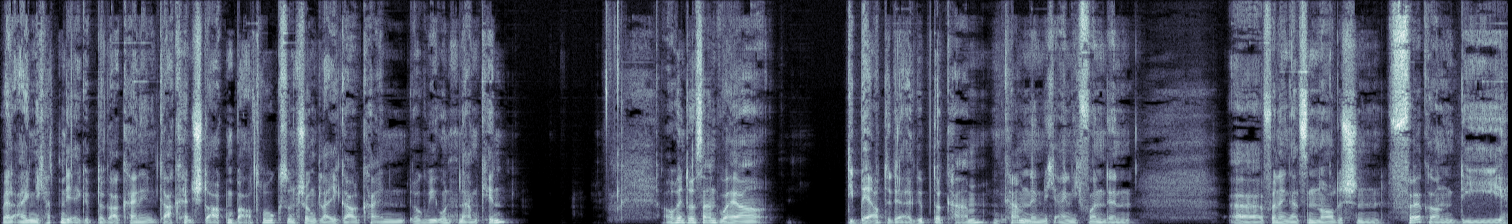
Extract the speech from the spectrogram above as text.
Weil eigentlich hatten die Ägypter gar, keine, gar keinen starken Bartwuchs und schon gleich gar keinen irgendwie unten am Kinn. Auch interessant, woher die Bärte der Ägypter kamen, kamen nämlich eigentlich von den äh, von den ganzen nordischen Völkern, die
